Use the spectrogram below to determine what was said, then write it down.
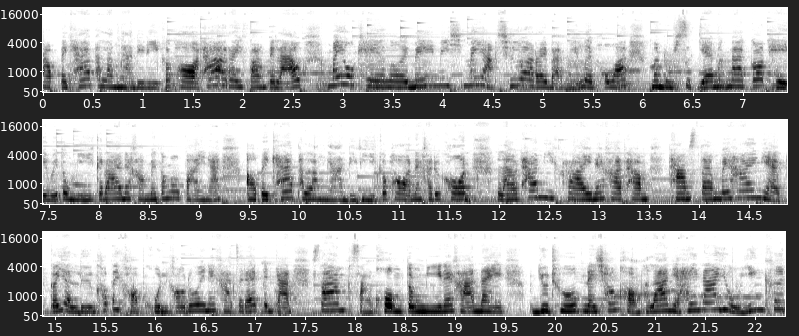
รับไปแค่พลังงานดีๆ ก็พอถ้าอะไรฟังไปแล้ว ไม่โอเคเลยไม่ไม่ไม่อยากเชื่ออะไรแบบนี้เลย เพราะว่ามันรู้สึกแย่มากๆก็เทไว้ตรงนี้ก็ได้นะคะ ไม่ต้องเอาไปนะ เอาไปแค่พลังงานดีๆ ก็พอนะคะทุกคน แล้วถ้ามีใครนะคะทำ time stamp ไว้ให้เนี่ยก็อย่าลืมเข้าไปขอบคุณเขาด้วยนะคะ จะได้เป็นการสร้างสังคมตรงนี้นะคะใน YouTube ในช่องของพล่าเนี่ยให้หน่าอยู่ยิ่งขึ้น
